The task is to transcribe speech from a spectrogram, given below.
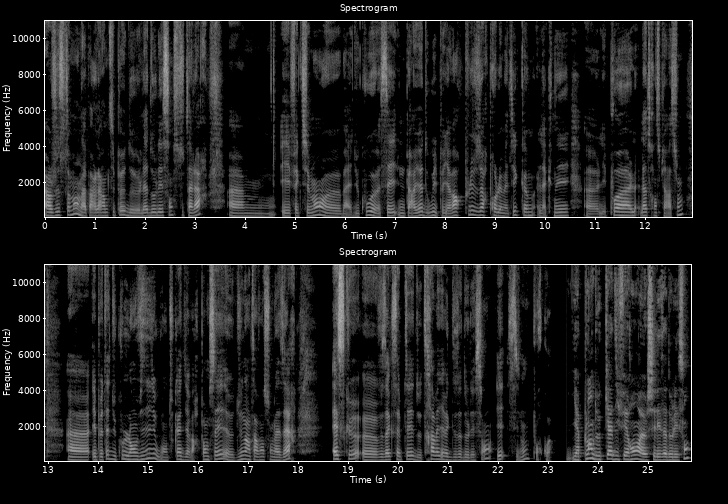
Alors justement, on a parlé un petit peu de l'adolescence tout à l'heure. Euh, et effectivement, euh, bah, du coup, euh, c'est une période où il peut y avoir plusieurs problématiques comme l'acné, les poils, la transpiration. et peut-être du coup l'envie, ou en tout cas d'y avoir pensé, d'une intervention laser. Est-ce que vous acceptez de travailler avec des adolescents? Et sinon pourquoi? Il y a plein de cas différents euh, chez les adolescents.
